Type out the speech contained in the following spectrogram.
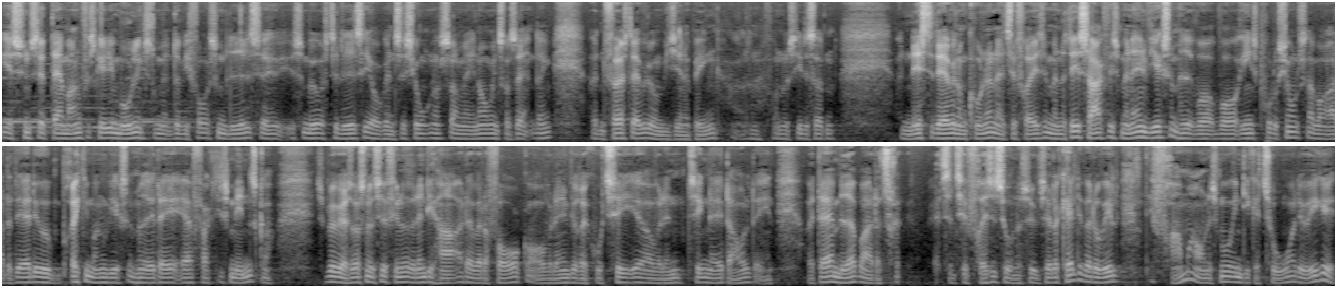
jeg synes, at der er mange forskellige måleinstrumenter, vi får som ledelse, som øverste ledelse i organisationer, som er enormt interessante. Ikke? Og den første er vel, om vi tjener penge, altså, for nu at sige det sådan. Og den næste det er vel, om kunderne er tilfredse. Men når det er sagt, hvis man er en virksomhed, hvor, hvor ens produktionsapparater, det er det jo rigtig mange virksomheder i dag, er faktisk mennesker, så bliver vi altså også nødt til at finde ud af, hvordan de har det, og hvad der foregår, og hvordan vi rekrutterer, og hvordan tingene er i dagligdagen. Og der er medarbejdere altså tilfredshedsundersøgelser, eller kald det, hvad du vil. Det er fremragende små indikatorer. Det er jo ikke,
